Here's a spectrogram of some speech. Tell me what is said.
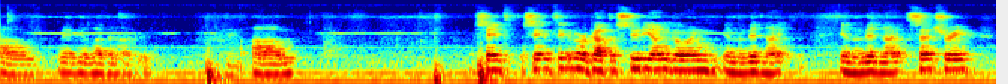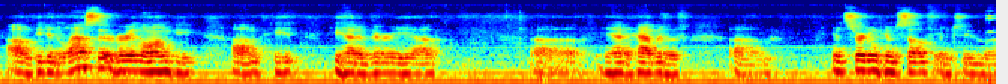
Um, maybe 1100. Um, Saint, Saint Theodore got the Studion going in the midnight in the mid ninth century. Um, he didn't last there very long. He um, he he had a very uh, uh, he had a habit of um, inserting himself into uh,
